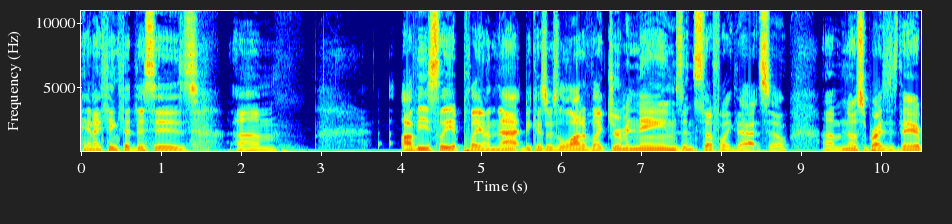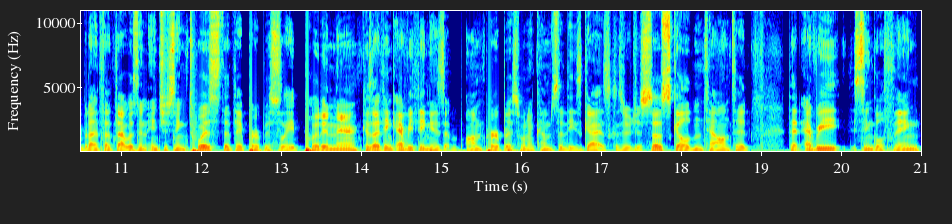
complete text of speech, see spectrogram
And I think that this is um, obviously a play on that because there's a lot of like German names and stuff like that. So um, no surprises there, but I thought that was an interesting twist that they purposely put in there because I think everything is on purpose when it comes to these guys because they're just so skilled and talented that every single thing,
